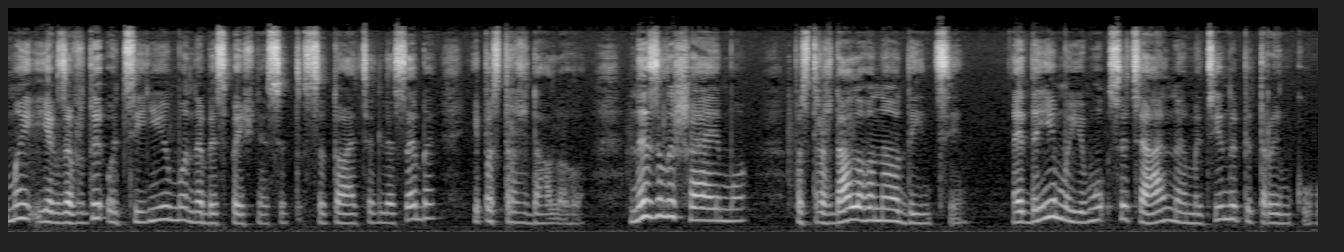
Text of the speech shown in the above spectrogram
ми, як завжди, оцінюємо небезпечну ситуацію для себе і постраждалого. Не залишаємо постраждалого наодинці, а й даємо йому соціальну емоційну підтримку.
